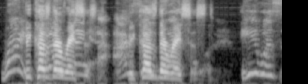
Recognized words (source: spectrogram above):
right because they're I'm racist. I- I'm Because they're what- racist. He was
